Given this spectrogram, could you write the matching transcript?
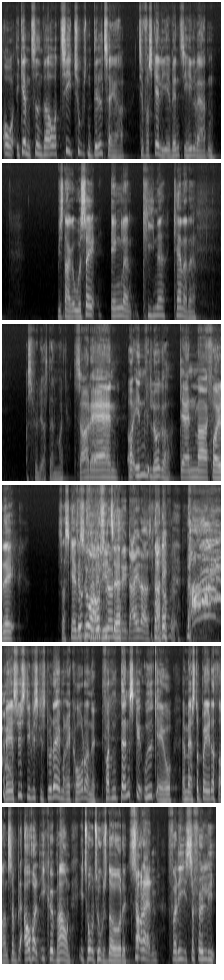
over, igennem tiden været over 10.000 deltagere til forskellige events i hele verden. Vi snakker USA, England, Kina, Kanada og selvfølgelig også Danmark. Sådan, Og inden vi lukker Danmark. for i dag, så skal vi nu selvfølgelig lige du, tage... det er dig, der er Nej. op. Men jeg synes lige, vi skal slutte af med rekorderne for den danske udgave af Masturbatathon, som blev afholdt i København i 2008. Sådan. Fordi selvfølgelig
